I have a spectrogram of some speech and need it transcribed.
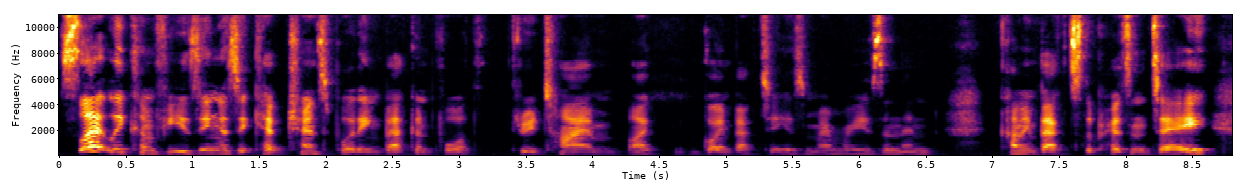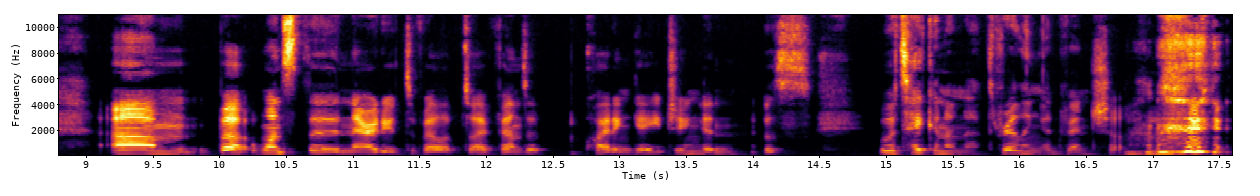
Slightly confusing as it kept transporting back and forth through time, like going back to his memories and then coming back to the present day. Um, but once the narrative developed, I found it quite engaging and it was we were taken on a thrilling adventure Mhm.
